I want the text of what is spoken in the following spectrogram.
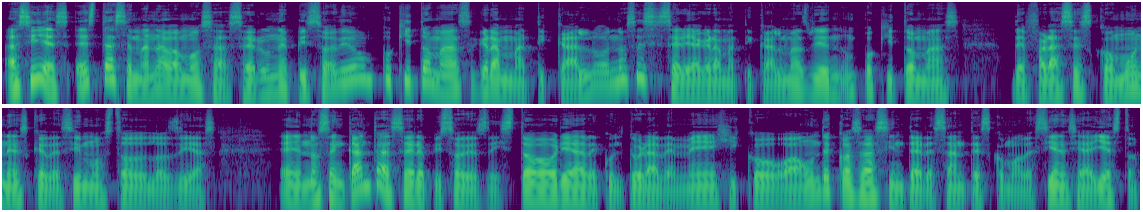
Así es, esta semana vamos a hacer un episodio un poquito más gramatical, o no sé si sería gramatical, más bien un poquito más de frases comunes que decimos todos los días. Eh, nos encanta hacer episodios de historia, de cultura de México o aún de cosas interesantes como de ciencia y esto.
